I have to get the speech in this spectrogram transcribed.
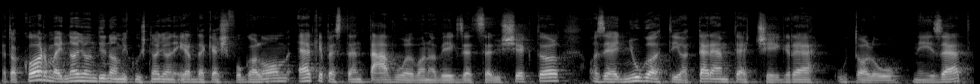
Tehát a karma egy nagyon dinamikus, nagyon érdekes fogalom, elképesztően távol van a végzetszerűségtől, az egy nyugati, a teremtettségre utaló nézet,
